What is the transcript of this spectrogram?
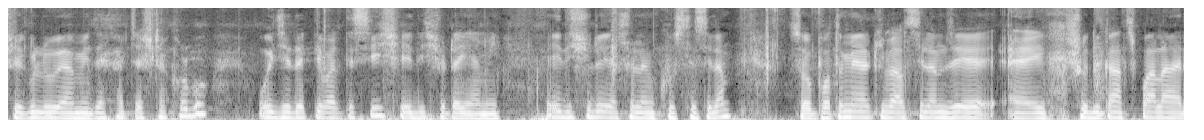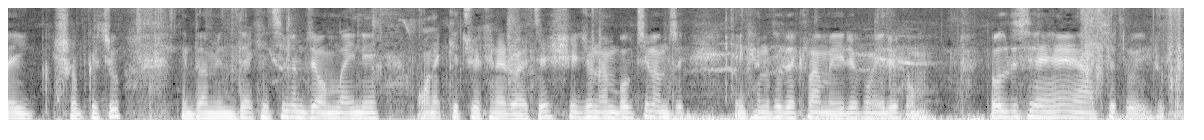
সেগুলোই আমি দেখার চেষ্টা করব। ওই যে দেখতে পারতেছি, সেই দৃশ্যটাই আমি এই দৃশ্যটাই আসলে আমি খুঁজতেছিলাম। সো প্রথমে আর কি ভাবছিলাম যে, এই শুধু গাছপালা আর এই সব কিছু কিন্তু আমি দেখেছিলাম যে অনলাইনে অনেক কিছু এখানে রয়েছে। সেই জন্য আমি বলছিলাম যে, এখানে তো দেখলাম এইরকম এইরকম। তো বলতেছে হ্যাঁ আছে তো এইরকম।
